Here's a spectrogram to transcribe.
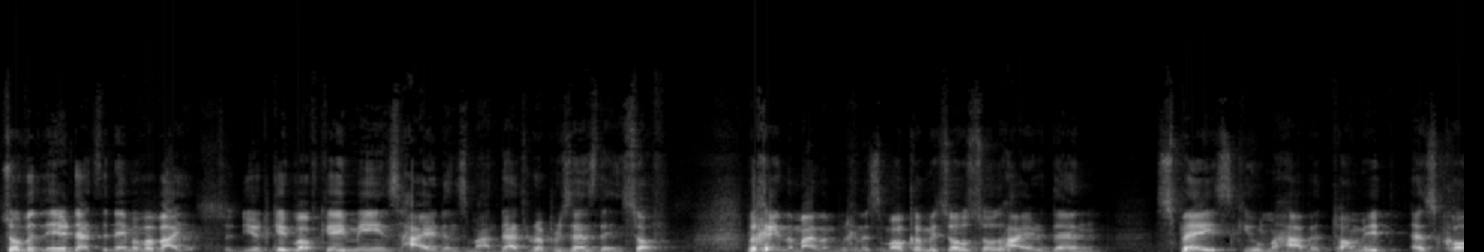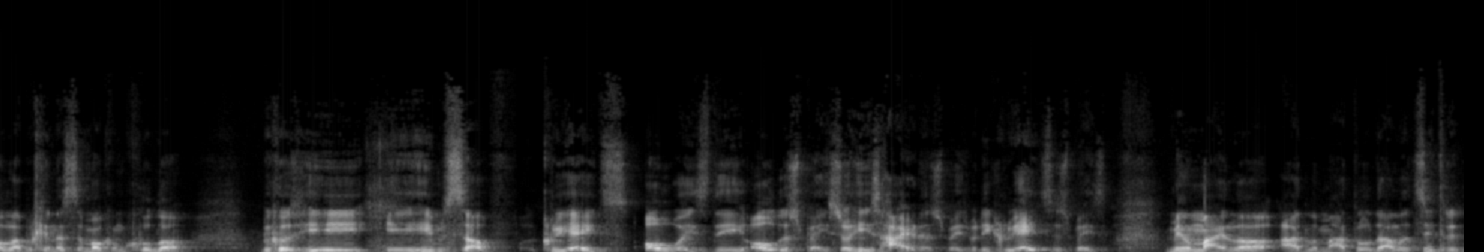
So over there, that's the name of Avaya. So Yud Kei means higher than Zman. That represents the Insof. V'chein it's also higher than space, as kola because he, he himself creates always the older space, so he's higher than space, but he creates the space. Milmaila ad lamatul dalet sitrin.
